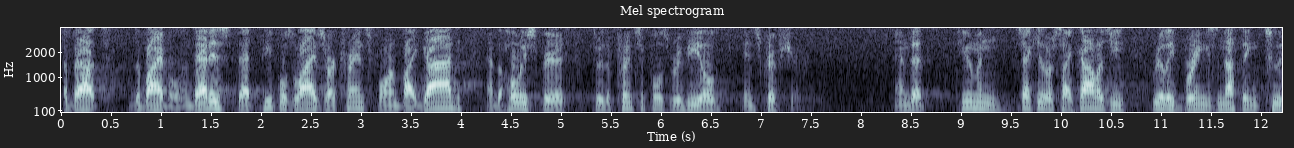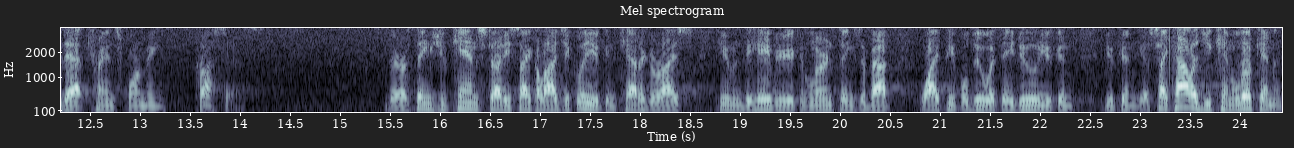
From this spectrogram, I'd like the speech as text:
about the Bible. And that is that people's lives are transformed by God and the Holy Spirit through the principles revealed in Scripture. And that human secular psychology really brings nothing to that transforming process. There are things you can study psychologically. You can categorize human behavior. You can learn things about why people do what they do. You can, you can, psychology can look and,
